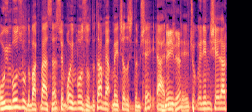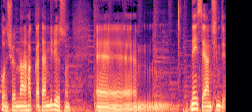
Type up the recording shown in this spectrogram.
Oyun bozuldu bak ben sana söyleyeyim oyun bozuldu. Tam yapmaya çalıştığım şey yani Neydi? Çok önemli şeyler konuşuyorum ben hakikaten biliyorsun. Ee, neyse yani şimdi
